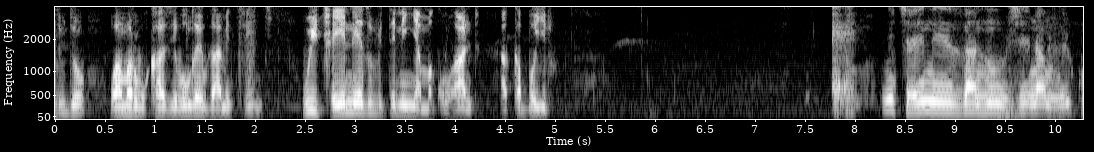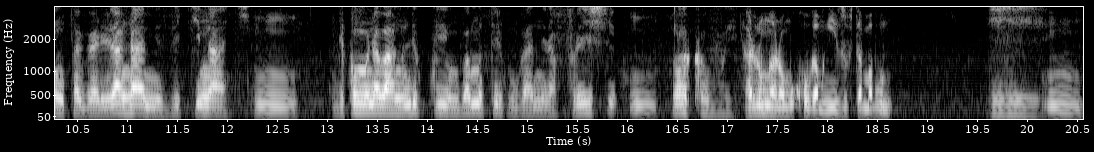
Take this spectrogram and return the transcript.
sibyo wamara ubukazi bungahe bwa mitsingi? Wicaye neza ufite n'inyama ku ruhande akaboyiro. Nicaye neza ntuje nta muntu uri kunsagarira nta miziki ntaki Mm, ndi kumwe n'abantu ndi kwiyumvamo turi kuganira fureshi nk'akavuyo. Hari n'umwana w'umukobwa mwiza ufite amabuno? Mm.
